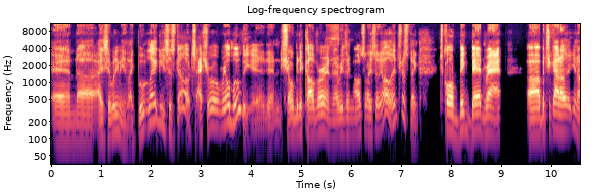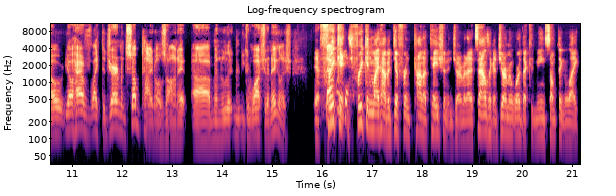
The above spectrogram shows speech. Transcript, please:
And uh, I said, "What do you mean, like bootleg?" He says, "No, it's actually a real movie," and, and showed me the cover and everything else. And I said, "Oh, interesting." It's called Big Bad Rat. Uh, but you gotta, you know, you'll have like the German subtitles on it, um, and you can watch it in English. Yeah, was freaking freaking might have a different connotation in German. It sounds like a German word that could mean something like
